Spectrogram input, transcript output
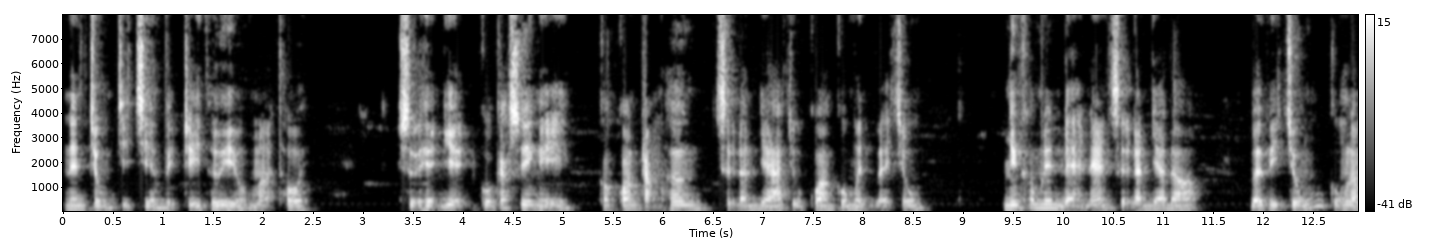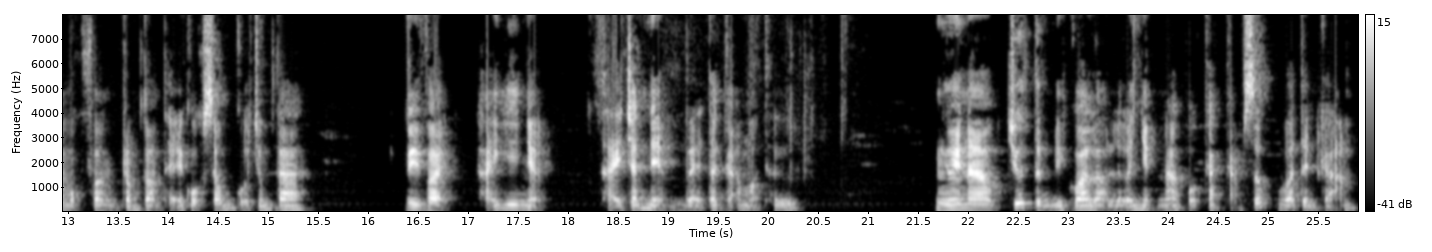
nên chúng chỉ chiếm vị trí thứ yếu mà thôi sự hiện diện của các suy nghĩ còn quan trọng hơn sự đánh giá chủ quan của mình về chúng. Nhưng không nên đè nén sự đánh giá đó, bởi vì chúng cũng là một phần trong toàn thể cuộc sống của chúng ta. Vì vậy, hãy ghi nhận, hãy chánh niệm về tất cả mọi thứ. Người nào chưa từng đi qua lò lửa nhiệt náo của các cảm xúc và tình cảm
